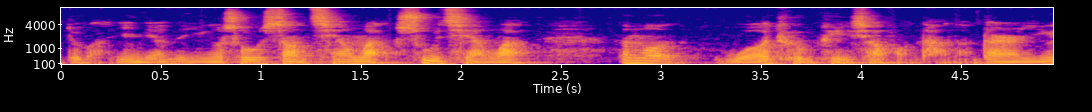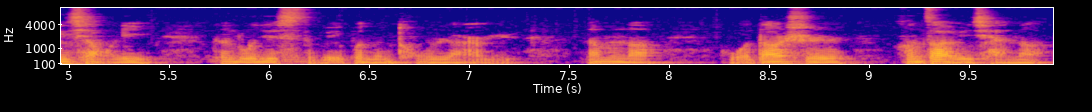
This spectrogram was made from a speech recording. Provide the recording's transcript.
对吧，一年的营收上千万、数千万。那么我可不可以效仿他呢？当然，影响力跟逻辑思维不能同日而语。那么呢，我当时很早以前呢，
